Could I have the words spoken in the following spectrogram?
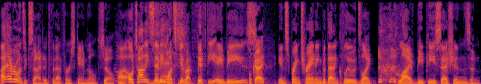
Uh, everyone's excited for that first game, though. So uh, Ohtani said he wants to get about 50 ABs. Okay. In spring training, but that includes like live BP sessions, and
